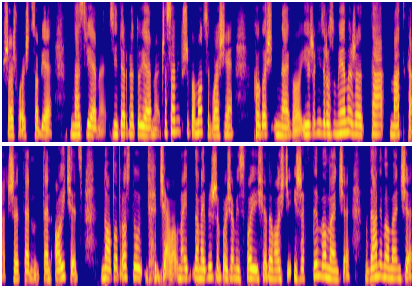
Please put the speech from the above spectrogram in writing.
przeszłość sobie nazwiemy, zinterpretujemy, czasami przy pomocy właśnie kogoś innego. Jeżeli zrozumiemy, że ta matka czy ten, ten ojciec, no po prostu działał na, na najwyższym poziomie swojej świadomości i że w tym momencie, w danym momencie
